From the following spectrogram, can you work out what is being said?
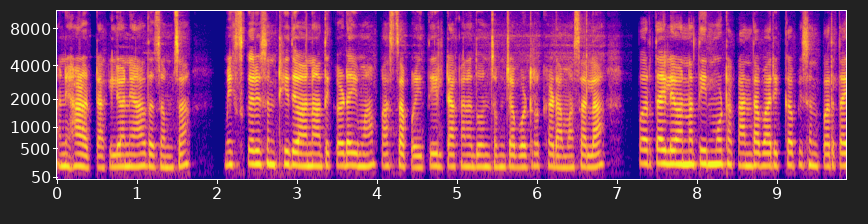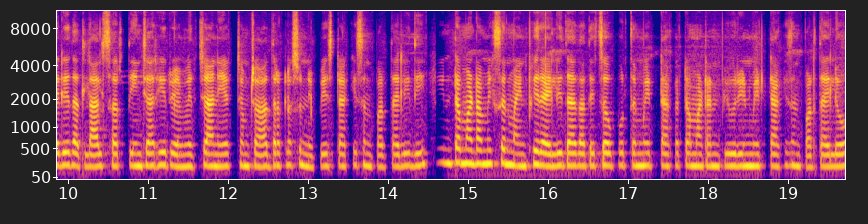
आणि हळद टाकली आणि अर्धा चमचा मिक्स करीसन ठी देवाना ते कढईमा पाच सापळी तेल टाकानं दोन चमचा बटर खडा मसाला परतायलेवांना तीन मोठा कांदा बारीक कापीसन परतायली दात लालसर तीन चार हिरव्या मिरच्या आणि एक चमचा अद्रक लसूणनी पेस्ट टाकीसन परतायली दी. तीन टमाटा मिक्सर माईन फिरायली दादा ते चवपुरतं मीठ टाक आणि प्युरीन मीठ टाकीसन परतायलो.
